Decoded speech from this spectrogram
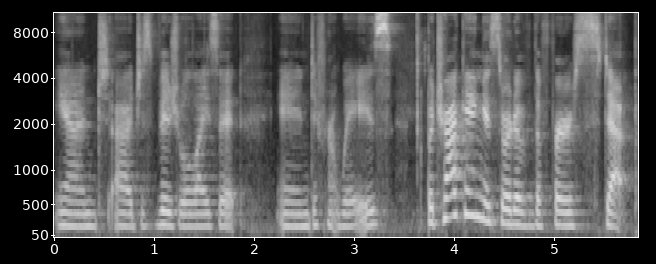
and uh, just visualize it in different ways. But tracking is sort of the first step,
